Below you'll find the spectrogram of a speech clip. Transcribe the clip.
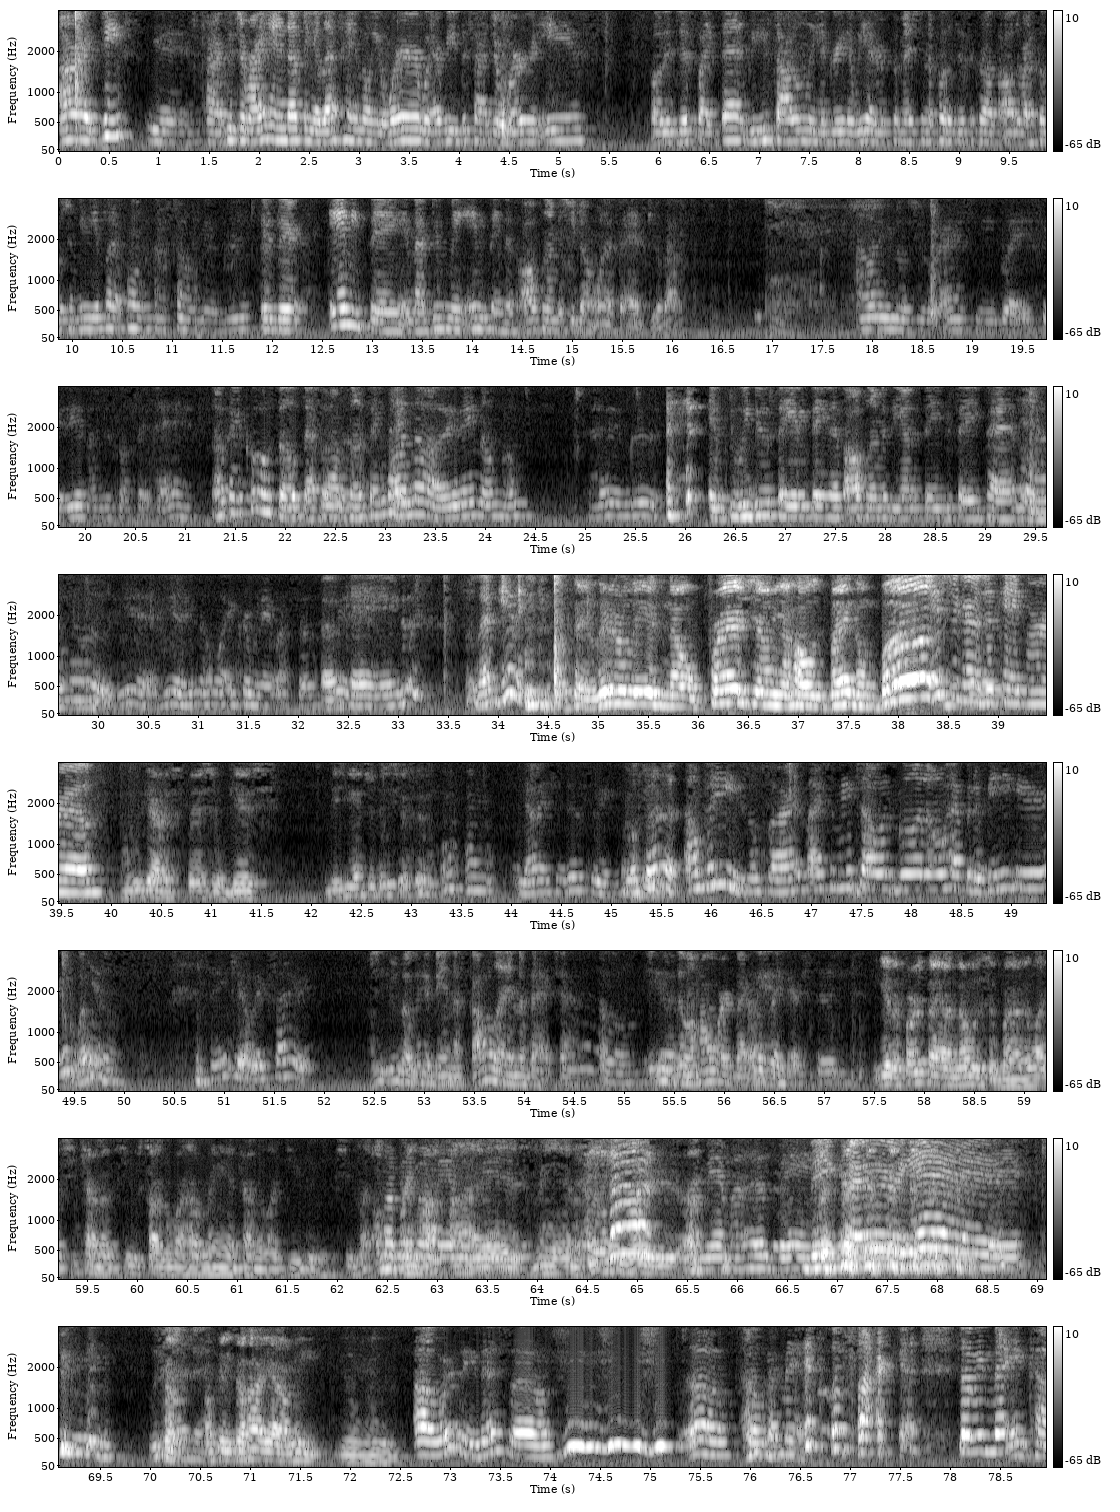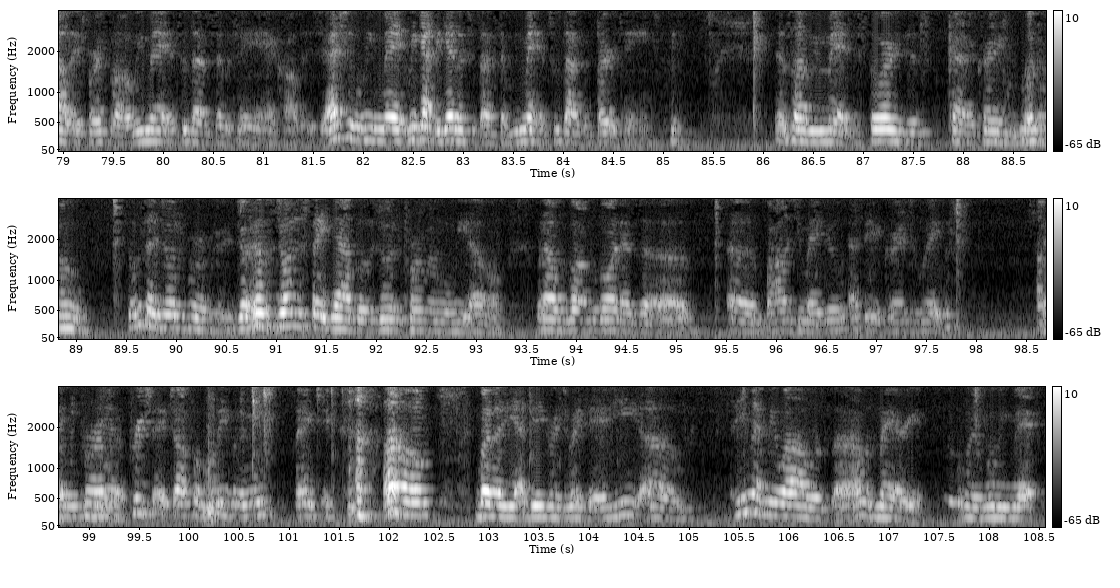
All right, peace. Yeah. All right, put your right hand up and your left hand on your word, wherever you decide your word is. Hold it just like that. Do you solemnly agree that we have your permission to post this across all of our social media platforms? I solemnly agree. Is there anything, and I do mean anything that's off limits you don't want us to ask you about? I don't even know what you're gonna ask me, but if it is, I'm just gonna say pass. Okay, cool. So that's what I was gonna say Oh no, it ain't no. I'm, I ain't good. if we do say anything that's off limits, you understand you can say pass. Yeah, or move on. absolutely. Yeah, yeah. You know, I want to incriminate myself. Okay. Let's get it. Okay, literally is no pressure. I'm your host, Bang 'em Bug. It's your girl, Just Kay for real. We got a special guest. Did you introduce yourself? Mm-mm. Y'all introduced me. What's up? I'm Peace. I'm sorry. It's nice to meet y'all. What's going on? Happy to be here. Welcome. Yes. Thank you. I'm excited. She was over here being a scholar in the back, child. Oh, She yeah. was doing homework back I was there. back studying. Yeah, the first thing I noticed about her, like she kind of, she was talking about her man, kind of like you do. She was like, "I'm gonna My bring my my man, my fine man. ass man," or something. My man, my husband. Big Bird, yes. So okay, so how y'all meet? You know, Oh, really? That's uh. oh, so Okay. we met. I'm sorry. So we met in college. First of all, we met in 2017 in college. Actually, we met. We got together in 2007. We met in 2013. That's how we met. The story just kind of crazy. What's but, um, cool? It was at Georgia. Ge- It was Georgia State now, but it was Georgia Perimeter when we um when I was going. I was going as a, a biology major. I did graduate. Thank you, Perimeter. Appreciate y'all for believing in me. Thank you. um, but uh, yeah, I did graduate there. He um, he met me while I was uh, I was married when, when we met.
